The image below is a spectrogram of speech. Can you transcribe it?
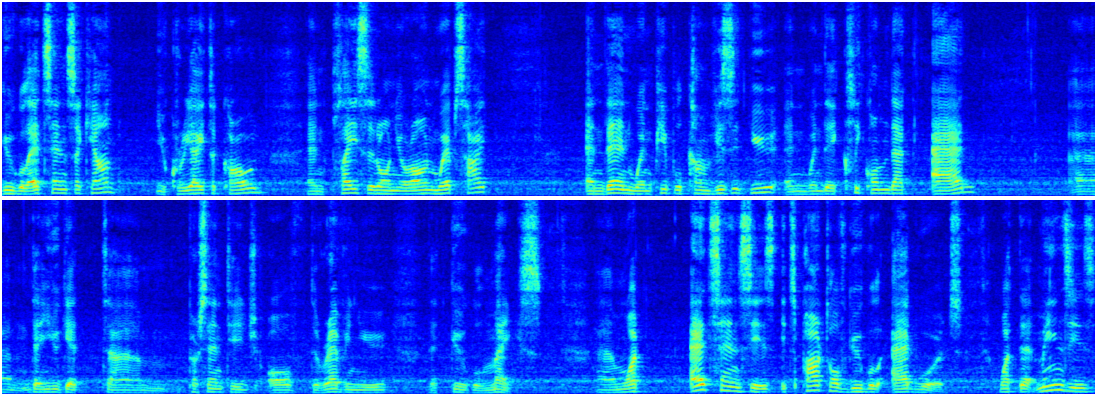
Google AdSense account, you create a code and place it on your own website and then when people come visit you and when they click on that ad um, then you get um, percentage of the revenue that Google makes. Um, what AdSense is, it's part of Google AdWords. What that means is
